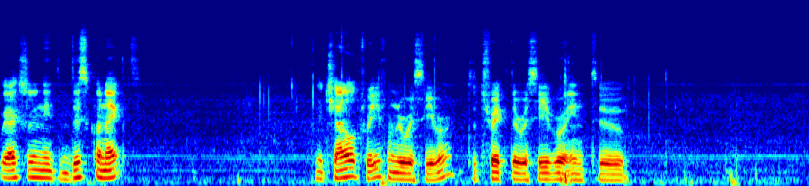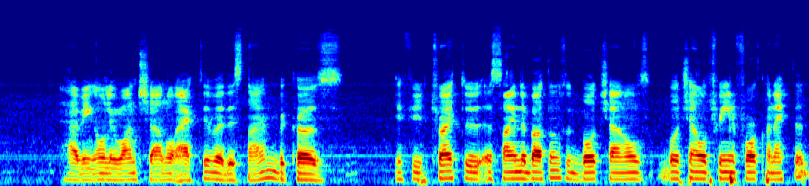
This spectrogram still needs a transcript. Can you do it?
we actually need to disconnect the channel 3 from the receiver to trick the receiver into having only one channel active at this time because if you try to assign the buttons with both channels both channel 3 and 4 connected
